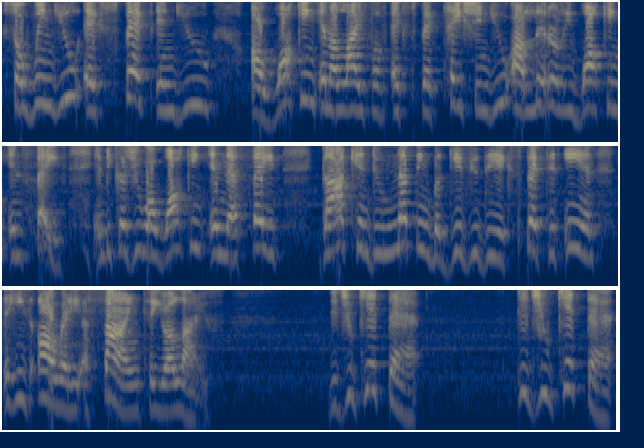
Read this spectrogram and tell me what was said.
So when you expect and you are walking in a life of expectation, you are literally walking in faith. And because you are walking in that faith, God can do nothing but give you the expected end that He's already assigned to your life. Did you get that? Did you get that?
